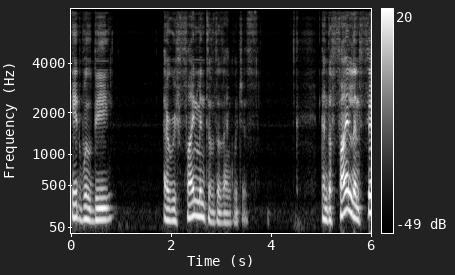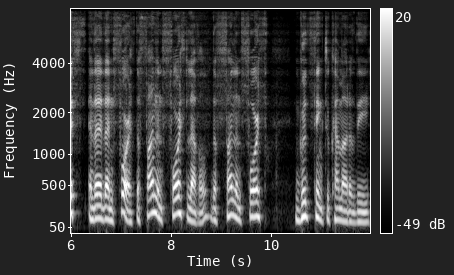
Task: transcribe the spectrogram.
it will be a refinement of the languages. And the final and fifth, and then fourth, the final and fourth level, the final and fourth good thing to come out of the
